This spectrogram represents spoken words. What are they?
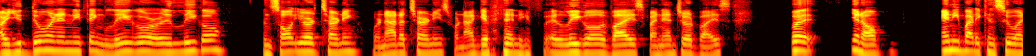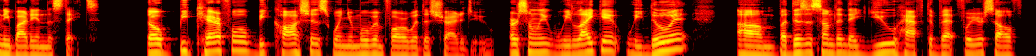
are you doing anything legal or illegal? Consult your attorney. We're not attorneys. We're not giving any legal advice, financial advice. But, you know, anybody can sue anybody in the States. So be careful, be cautious when you're moving forward with the strategy. Personally, we like it, we do it. Um, but this is something that you have to vet for yourself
